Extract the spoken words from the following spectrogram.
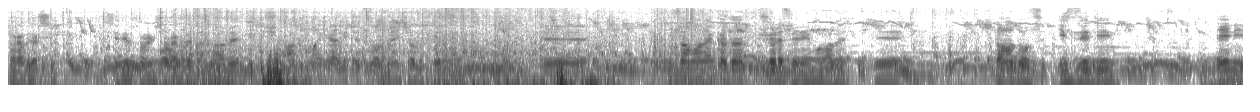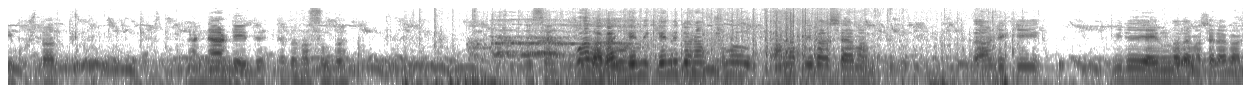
Sorabilirsin. İstediğin soruyu ben abi aklıma geldikçe sormaya çalışıyorum. Ee, bu zamana kadar şöyle söyleyeyim abi. Ee, daha doğrusu izlediğin en iyi kuşlar yani neredeydi ya da nasıldı? E sen Valla ben kendi kendi dönem kuşumu anlatmayı ben sevmem. Daha önceki video yayınında da mesela ben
